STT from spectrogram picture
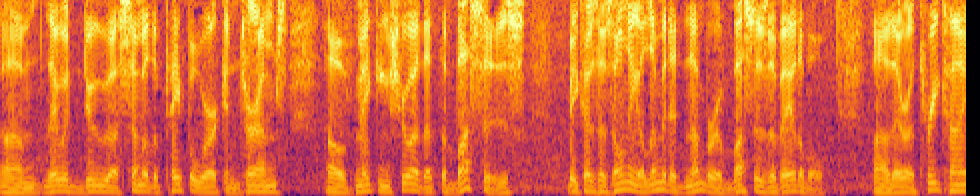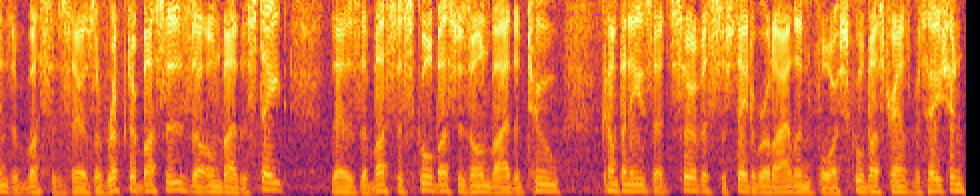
um, they would do uh, some of the paperwork in terms of making sure that the buses, because there's only a limited number of buses available. Uh, there are three kinds of buses. There's the RIPTA buses owned by the state. There's the buses, school buses owned by the two companies that service the state of Rhode Island for school bus transportation. And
